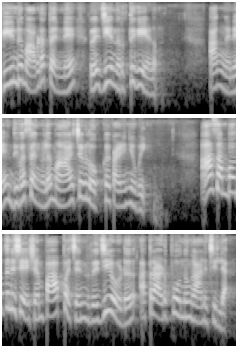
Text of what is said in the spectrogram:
വീണ്ടും അവിടെ തന്നെ റെജിയെ നിർത്തുകയാണ്. അങ്ങനെ ദിവസങ്ങളും ആഴ്ചകളും ഒക്കെ കഴിഞ്ഞുപോയി. ആ സംഭവത്തിന് ശേഷം പാപ്പച്ചൻ റെജിയോട് അത്ര അടുപ്പമൊന്നും കാണിച്ചില്ല.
